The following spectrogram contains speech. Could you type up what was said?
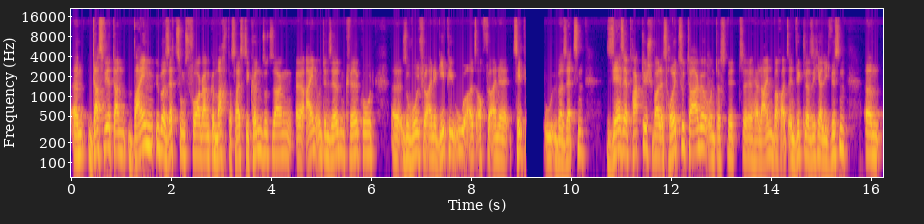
ähm, das wird dann beim Übersetzungsvorgang gemacht. Das heißt, Sie können sozusagen äh, ein und denselben Quellcode äh, sowohl für eine GPU als auch für eine CPU übersetzen. Sehr, sehr praktisch, weil es heutzutage, und das wird äh, Herr Leinbach als Entwickler sicherlich wissen, ähm,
